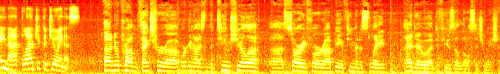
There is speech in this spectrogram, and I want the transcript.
Hey, Matt, glad you could join us. Uh, no problem. Thanks for uh, organizing the team, Sheila. Uh, sorry for uh, being a few minutes late. I had to uh, diffuse a little situation.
